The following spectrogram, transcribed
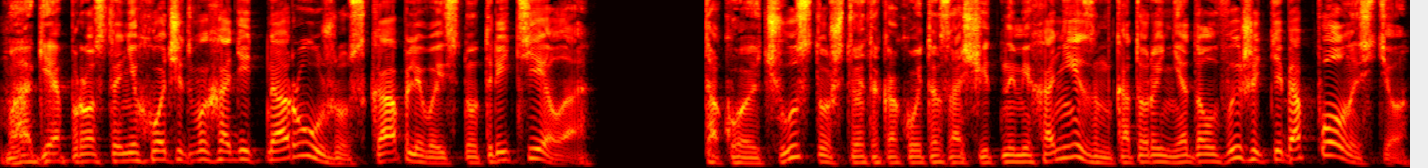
Магия просто не хочет выходить наружу, скапливаясь внутри тела. Такое чувство, что это какой-то защитный механизм, который не дал выжить тебя полностью.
